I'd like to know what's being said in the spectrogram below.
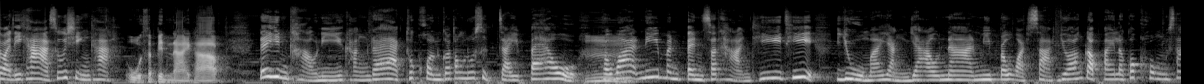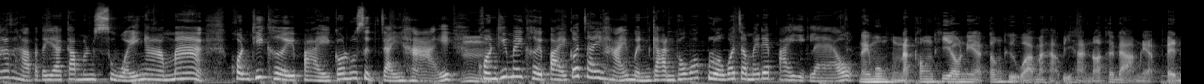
สวัสดีค่ะ สู้ชิงค่ะ อูสปินนายครับ ได้ยินข่าวนี้ครั้งแรกทุกคนก็ต้องรู้สึกใจแป้วอืมเพราะว่านี่มันเป็นสถานที่ที่อยู่มาอย่างยาวนาน มีประวัติศาสตร์ย้อนกลับไป แล้วก็โครงสร้างสถาปัตยกรรมมันสวยงามมาก คนที่เคยไปก็รู้สึกใจหายอืมคนที่ไม่เคยไปก็ใจหายเหมือนกัน เพราะว่ากลัวว่าจะไม่ได้ไปอีกแล้ว ในมุมของนักท่องเที่ยวเนี่ยต้องถือว่ามหาวิหารนอตเทอร์ดามเนี่ยเป็น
